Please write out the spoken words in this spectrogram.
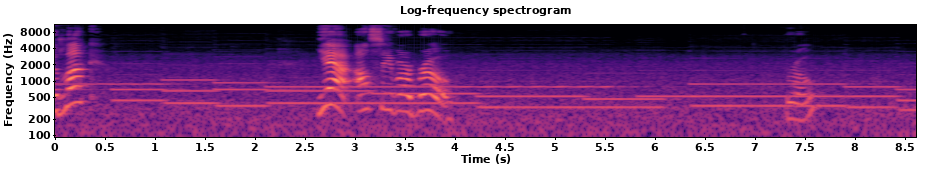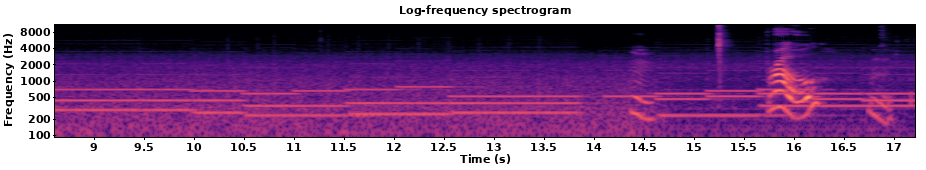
Good luck. Yeah, I'll save our bro. Bro? Hmm. Bro? Hmm.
